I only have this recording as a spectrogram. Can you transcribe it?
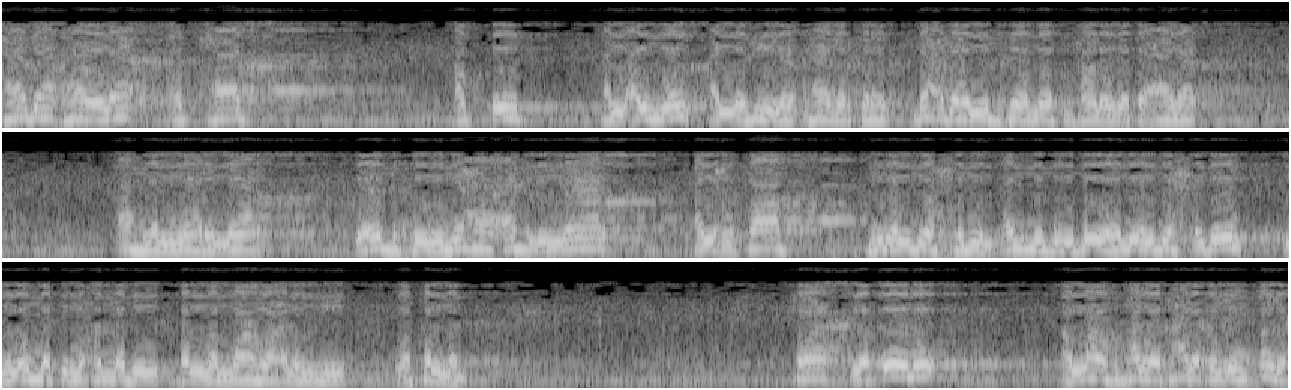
هذا هؤلاء أصحاب الصنف الأول الذين هذا الكلام بعد أن يدخل الله سبحانه وتعالى أهل النار النار ويدخل مع أهل النار العصاة من الموحدين المذنبون من الموحدين من أمة محمد صلى الله عليه وسلم. فيقول الله سبحانه وتعالى يقول انطلق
